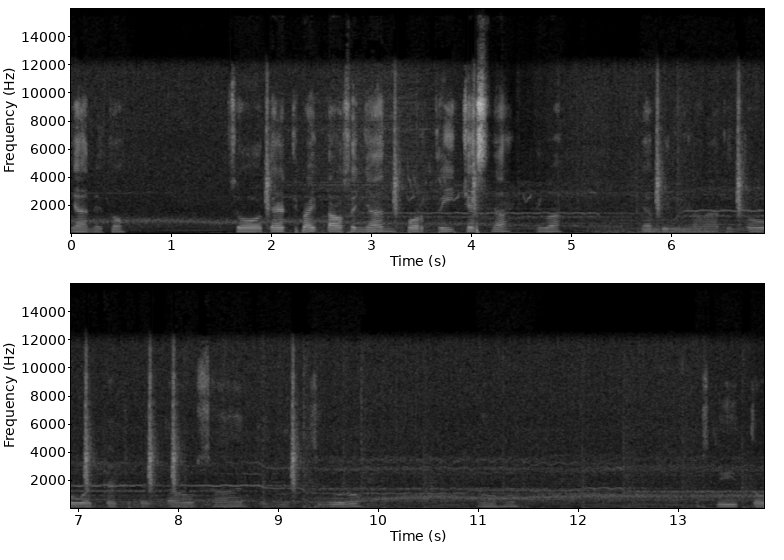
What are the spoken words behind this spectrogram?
Yan, ito. So, 35,000 yan for 3 chests na, di ba? Yan, bilhin lang natin to. Worth 35,000. Pwede siguro. Oo. Tapos dito.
